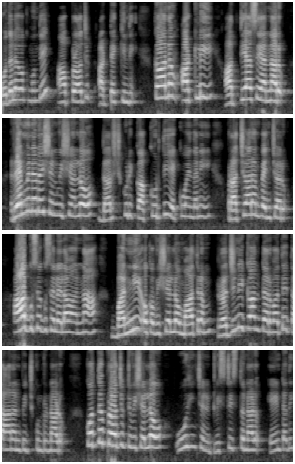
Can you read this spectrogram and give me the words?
మొదలవక ముందే ఆ ప్రాజెక్ట్ అట్టెక్కింది. కానం అట్లీ అత్యాసే అన్నారు. రెమ్యునరేషన్ విషయంలో దర్శకుడి కక్కుర్తి ఎక్కువైందని ప్రచారం పెంచారు. ఆ గుసగుసలు ఎలా ఉన్నా బన్నీ ఒక విషయంలో మాత్రం రజనీకాంత్ తర్వాతే తాననిపించుకుంటున్నాడు. కొత్త ప్రాజెక్ట్ విషయంలో ఊహించని ట్విస్ట్ ఇస్తున్నాడు. ఏంటది?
